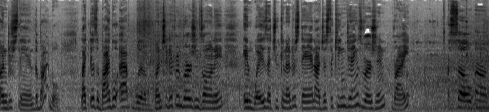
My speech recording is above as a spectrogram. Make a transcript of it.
understand the bible. Like there's a bible app with a bunch of different versions on it in ways that you can understand. Not just the king james version right so um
